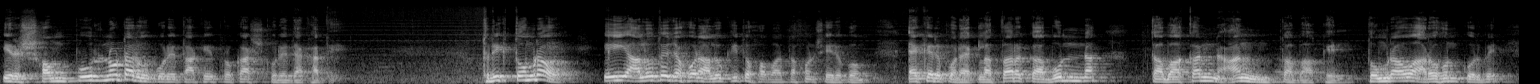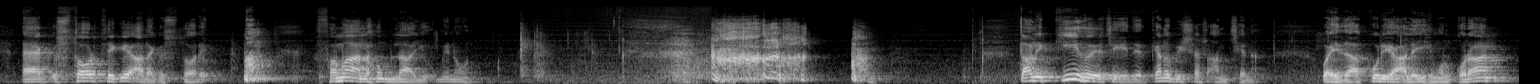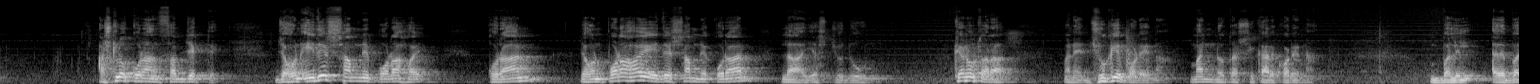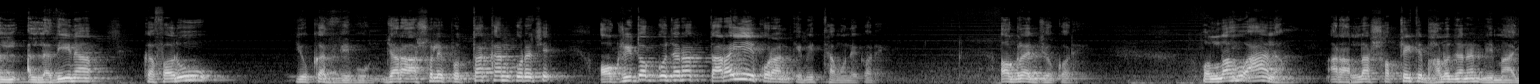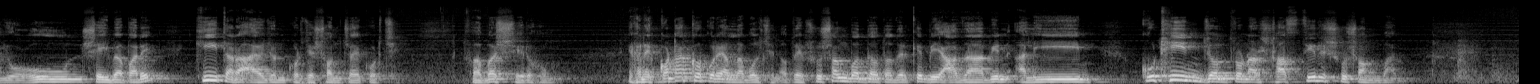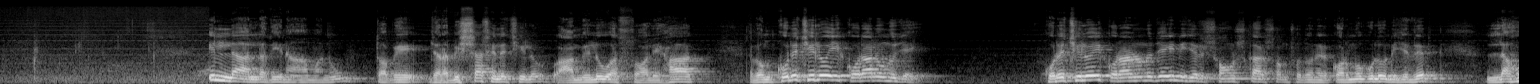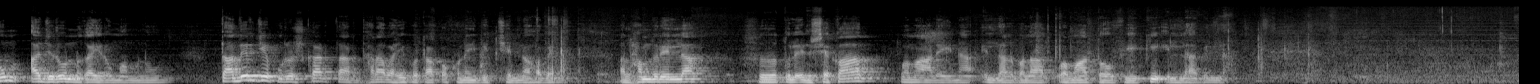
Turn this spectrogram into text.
এর সম্পূর্ণটার উপরে তাকে প্রকাশ করে দেখাতে। ঠিক তোমরাও এই আলোতে যখন আলোকিত হবা, তখন সেই রকম একের পর এক লাতার কাবুন্না তাবাকান আন তাবাকেন। তোমরাও আরোহণ করবে এক স্তর থেকে আর এক স্তরে। ফামা আলহম লা ইউমিনুন। তাহলে কি হয়েছে এদের? কেন বিশ্বাস আনছে না? ওয়াইদা করে আলাইহিমুল কোরআন। আসলো কোরআন সাবজেক্টে। যখন এদের সামনে পড়া হয় কোরআন, যখন পড়া হয় এদের সামনে কোরআন, লা ইয়াসজুদুন। কেন তারা মানে ঝুঁকে পড়ে না, মান্যতা স্বীকার করে না? বলিল বল আল্লাদিনা কাফারু ইউকাজরিবুন যারা আসলে প্রত্যাখ্যান করেছে, অকৃতজ্ঞ যারা, তারাই এই কোরআনকে মিথ্যা মনে করে, অগ্রাহ্য করে। আল্লাহ আলাম। আর আল্লাহ সবচাইতে ভালো জানেন বিমা ইউন সেই ব্যাপারে কি তারা আয়োজন করছে, সঞ্চয় করছে। ফাবাসের হুম এখানে কটাক্ষ করে আল্লাহ বলছেন, অতএব সুসংবাদ দাও তাদেরকে বে আজাবিন আলিম, কঠিন যন্ত্রণার শাস্তির সুসংবাদ। ইল্লা আল্লাদিনা আমানু, তবে যারা বিশ্বাস এনেছিল আমিলু আর সলেহাত, এবং করেছিল এই কোরআন অনুযায়ী, করেছিল এই কোরআন অনুযায়ী নিজের সংস্কার সংশোধনের কর্মগুলো নিজেদের, লাহুম আজরুন গাইরু মামনুন। তাদের যে পুরস্কার, তার ধারাবাহিকতা কখনোই বিচ্ছিন্ন হবে না। আলহামদুলিল্লাহ, সুরতুল ইনশেকাক ওমা আলাইনা ইল্লাল বালাক ওমা তৌফিকি ইল্লা বিল্লাহ।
